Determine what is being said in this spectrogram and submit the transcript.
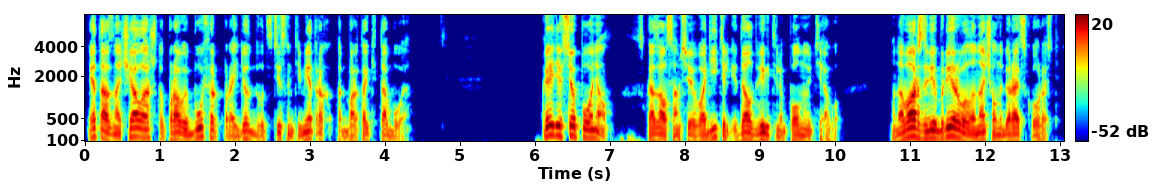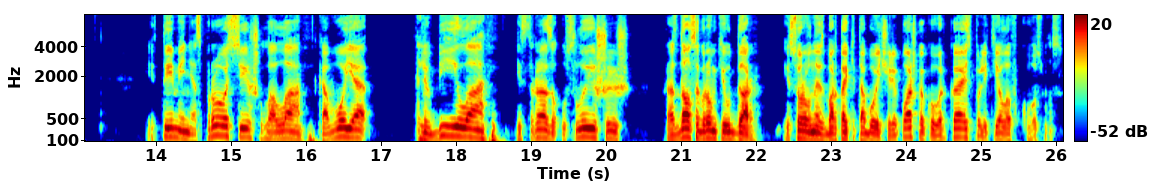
Это означало, что правый буфер пройдет в 20 сантиметрах от борта китобоя. «Кэдди все понял», — сказал сам себе водитель и дал двигателям полную тягу. Мановар завибрировал и начал набирать скорость. И ты меня спросишь, Лала, кого я любила, и сразу услышишь. Раздался громкий удар, и сорванная с борта китобоя черепашка, кувыркаясь, полетела в космос.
